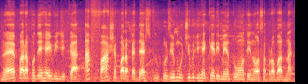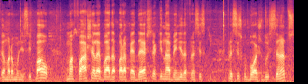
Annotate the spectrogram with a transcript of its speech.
né, para poder reivindicar a faixa para pedestres, inclusive motivo de requerimento ontem nosso aprovado na Câmara Municipal, uma faixa elevada para pedestre aqui na Avenida Francisco, Francisco Borges dos Santos,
